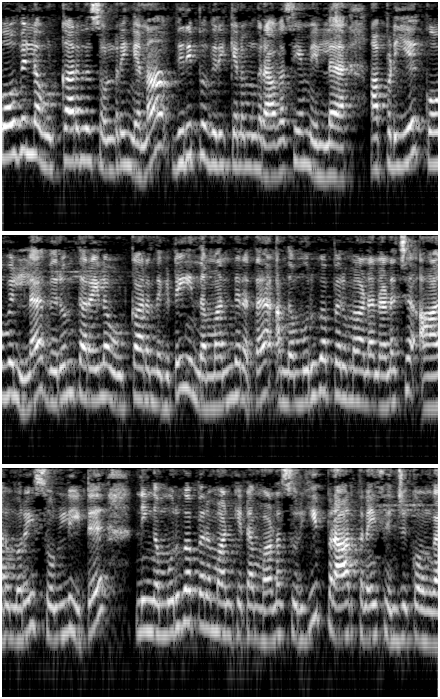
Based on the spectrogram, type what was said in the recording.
கோவில்ல உட்கார்ந்து சொல்றீங்கன்னா விரிப்பு விரிக்கணுங்கிற அவசியம் இல்ல. அப்படியே கோவில்ல வெறும் தரையில உட்கார்ந்துகிட்டு இந்த மந்திரத்தை அந்த முருகப்பெருமான நினைச்சு ஆறு முறை சொல்லிட்டு நீங்க முருகப்பெருமான் கிட்ட மனசுருகி பிரார்த்தனை செஞ்சுக்கோங்க.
